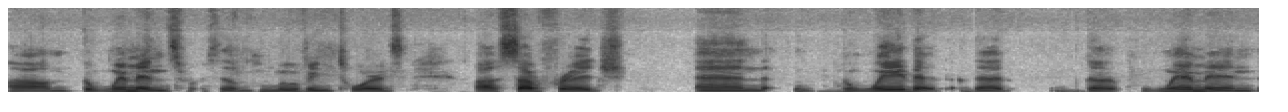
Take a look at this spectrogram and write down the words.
um, the women's moving towards uh, suffrage and the way that that the women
